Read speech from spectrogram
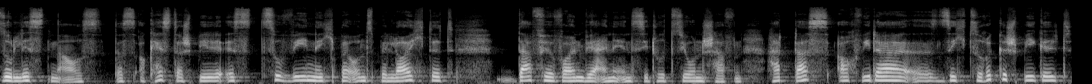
Solisten aus. Das Orchesterspiel ist zu wenig bei uns beleuchtet. Dafür wollen wir eine Institution schaffen. Hat das auch wieder äh, sich zurückgespiegelt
